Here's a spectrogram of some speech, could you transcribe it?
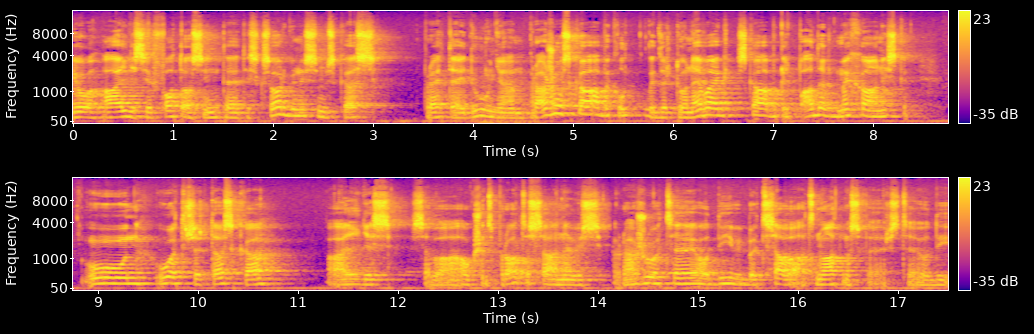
Jo aļģis ir fotosintētisks organisms, kas pretēji dūņām ražo skābekli, līdz ar to nevajag skābekļa padeve mehāniska. Un otrs ir tas, ka aļģes savā augšanas procesā nevis ražo CO2, bet savāc no atmosfēras CO2.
